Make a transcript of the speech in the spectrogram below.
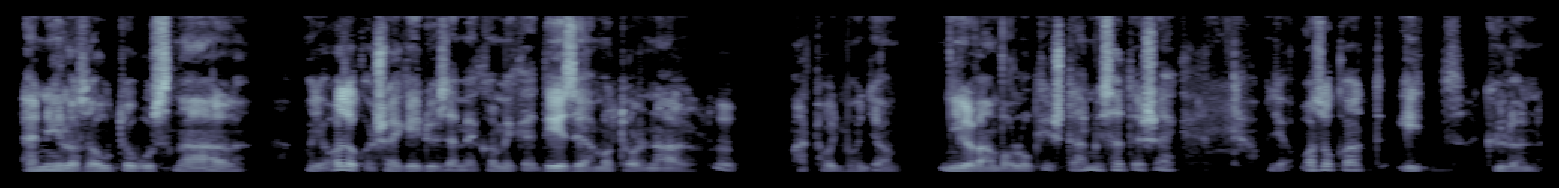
ennél az autóbusznál ugye azok a segédüzemek, amiket dízelmotornál, hát hogy mondjam, nyilvánvalók és természetesek, ugye azokat itt külön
